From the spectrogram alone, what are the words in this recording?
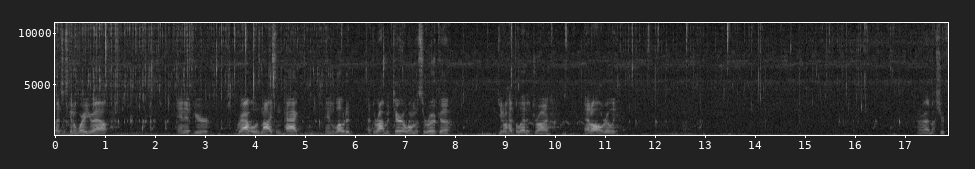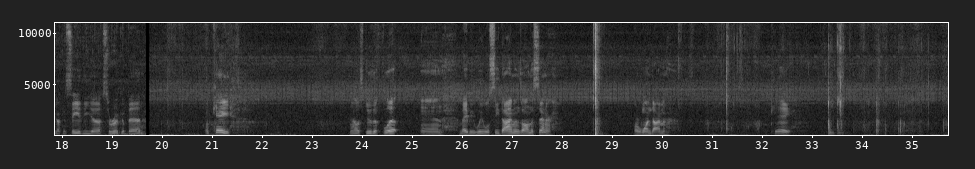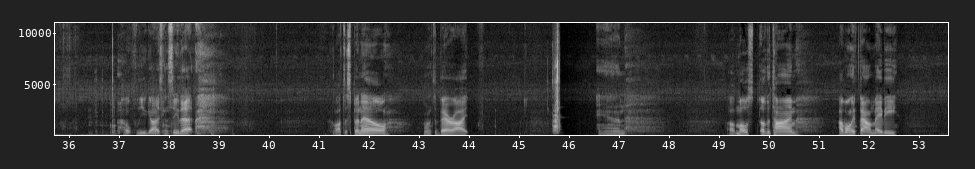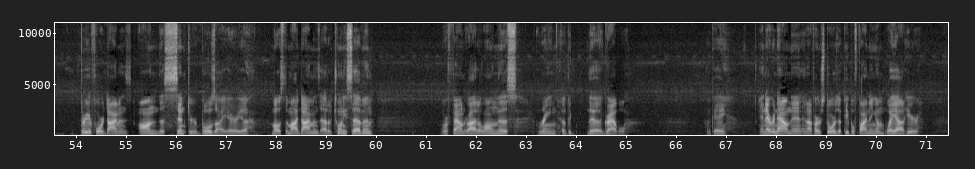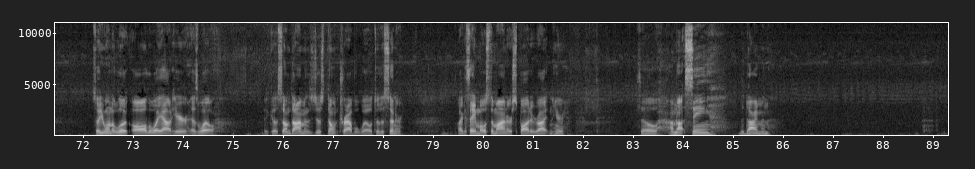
That's just gonna wear you out. And if your gravel is nice and packed and loaded at the right material on the Saruka, you don't have to let it dry at all, really. All right, I'm not sure if y'all can see the uh, bed. Okay, now let's do the flip. and maybe we will see diamonds on the center or one diamond. Okay. Hopefully you guys can see that. Lots of spinel lots of barite. And uh, most of the time I've only found maybe three or four diamonds on the center bullseye area. Most of my diamonds out of 27 were found right along this ring of the, the gravel. Okay, and every now and then, and I've heard stories of people finding them way out here. So you want to look all the way out here as well because some diamonds just don't travel well to the center. Like I say, most of mine are spotted right in here. So I'm not seeing the diamond.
